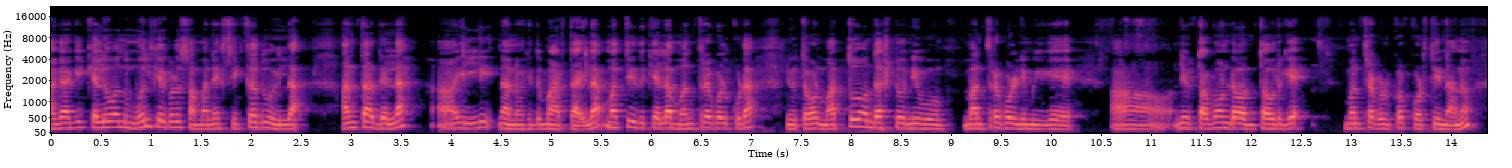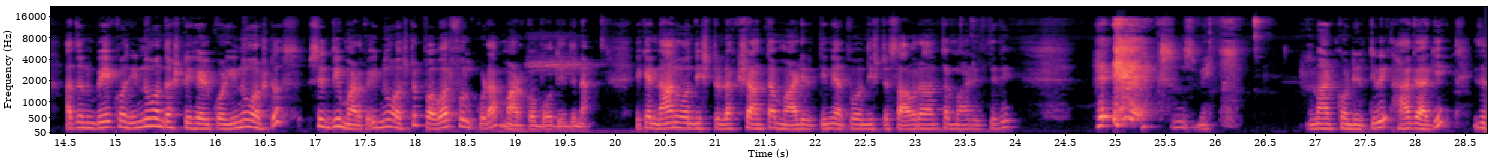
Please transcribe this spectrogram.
ಹಾಗಾಗಿ ಕೆಲವೊಂದು ಮೂಲಿಕೆಗಳು ಸಾಮಾನ್ಯಕ್ಕೆ ಸಿಕ್ಕೋದೂ ಇಲ್ಲ. ಅಂಥದ್ದೆಲ್ಲ ಇಲ್ಲಿ ನಾನು ಇದು ಮಾಡ್ತಾ ಇಲ್ಲ. ಮತ್ತು ಇದಕ್ಕೆಲ್ಲ ಮಂತ್ರಗಳು ಕೂಡ ನೀವು ತೊಗೊಂಡು ಮತ್ತೂ ಒಂದಷ್ಟು ನೀವು ಮಂತ್ರಗಳು ನಿಮಗೆ ನೀವು ತಗೊಂಡು ಅಂಥವ್ರಿಗೆ ಮಂತ್ರಗಳು ಕೊಡ್ತೀನಿ ನಾನು. ಅದನ್ನು ಬೇಕು ಇನ್ನೂ ಒಂದಷ್ಟು ಹೇಳ್ಕೊ, ಇನ್ನೂ ಅಷ್ಟು ಸಿದ್ಧಿ ಮಾಡ್ಕೊ, ಇನ್ನೂ ಅಷ್ಟು ಪವರ್ಫುಲ್ ಕೂಡ ಮಾಡ್ಕೋಬೋದು ಇದನ್ನು. ಏಕೆ, ನಾನು ಒಂದಿಷ್ಟು ಲಕ್ಷ ಅಂತ ಮಾಡಿರ್ತೀನಿ ಅಥವಾ ಒಂದಿಷ್ಟು ಸಾವಿರ ಅಂತ ಮಾಡಿರ್ತೀವಿ. ಎಕ್ಸ್ಕ್ಯೂಸ್ ಮೀ ಮಾಡ್ಕೊಂಡಿರ್ತೀವಿ. ಹಾಗಾಗಿ ಇದು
